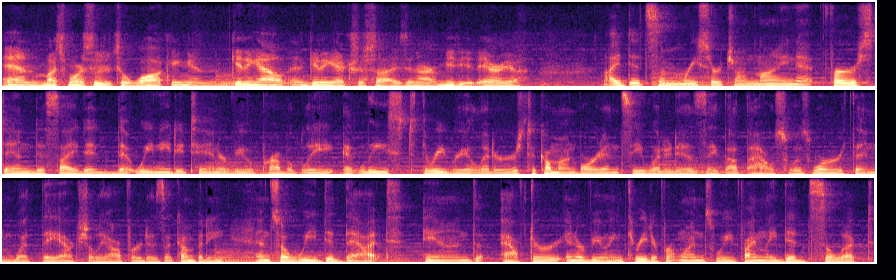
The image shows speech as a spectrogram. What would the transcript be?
and much more suited to walking and getting out and getting exercise in our immediate area. I did some research online at first and decided that we needed to interview probably at least three realtors to come on board and see what it is they thought the house was worth and what they actually offered as a company. And so we did that. And after interviewing three different ones, we finally did select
